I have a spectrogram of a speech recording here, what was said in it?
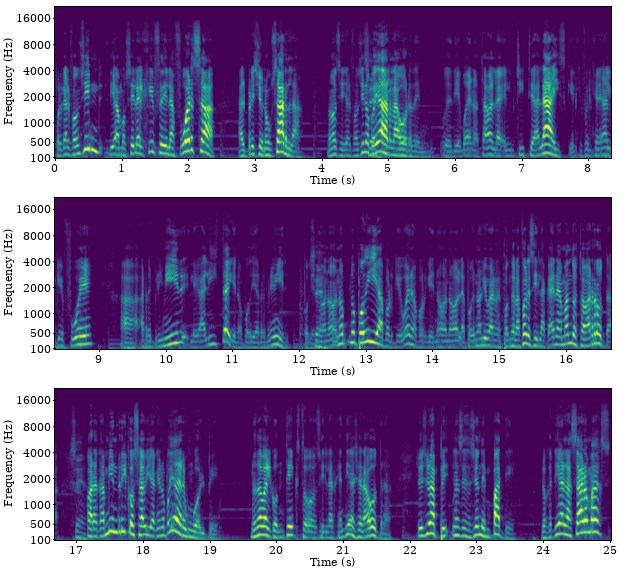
Porque Alfonsín, digamos, era el jefe de la fuerza al precio de no usarla. ¿no? Si Alfonsín no podía dar la orden. Bueno, estaba el chiste de Alais, que fue el general que fue a, a reprimir, legalista, y que no podía reprimir. Porque Sí. no, no, no, no podía, porque bueno, porque no, no, porque no le iba a responder la fuerza y la cadena de mando estaba rota. Sí. Ahora, también Rico sabía que no podía dar un golpe. No daba el contexto, si la Argentina ya era otra. Entonces una, una sensación de empate. Los que tenían las armas,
